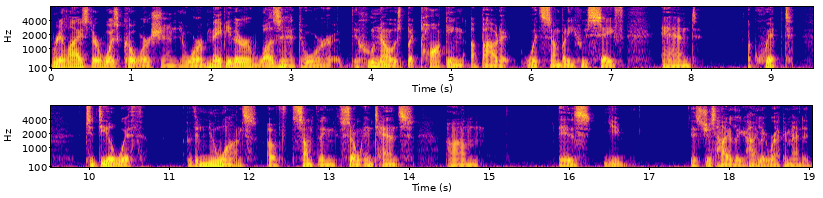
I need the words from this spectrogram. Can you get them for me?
realize there was coercion or maybe there wasn't or who knows, but talking about it with somebody who's safe and equipped to deal with the nuance of something so intense um, is you is just highly highly recommended.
